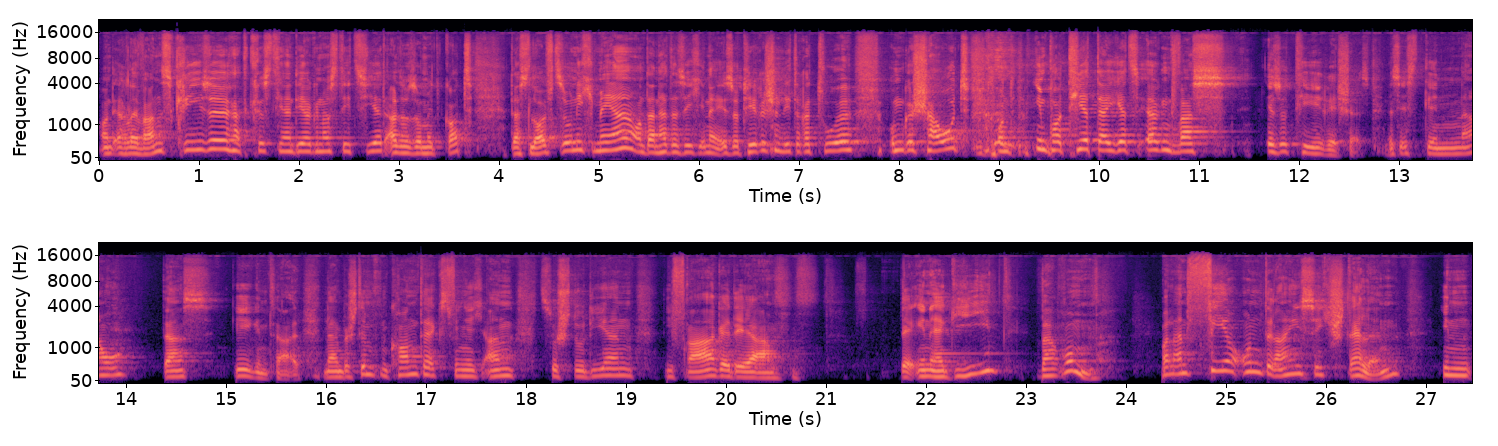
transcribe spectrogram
und Relevanzkrise, hat Christian diagnostiziert, also so mit Gott, das läuft so nicht mehr. Und dann hat er sich in der esoterischen Literatur umgeschaut und importiert da jetzt irgendwas Esoterisches. Es ist genau das Gegenteil. In einem bestimmten Kontext fing ich an zu studieren die Frage der, der Energie, Warum? Weil an 34 Stellen, in,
